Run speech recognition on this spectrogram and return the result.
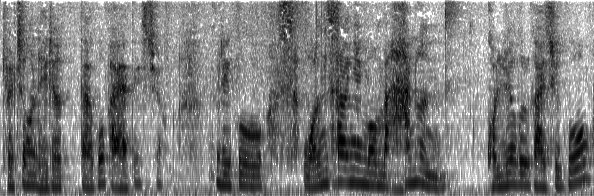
결정을 내렸다고 봐야 되죠. 그리고 원상이 뭐 많은 권력을 가지고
